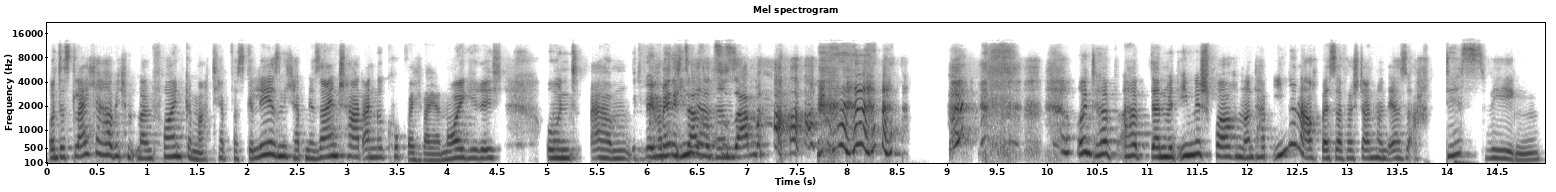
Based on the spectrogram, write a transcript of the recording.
Und das Gleiche habe ich mit meinem Freund gemacht. Ich habe was gelesen, ich habe mir seinen Chart angeguckt, weil ich war ja neugierig. Und ähm, mit wem bin ich da so zusammen? und habe hab dann mit ihm gesprochen und habe ihn dann auch besser verstanden und er so, ach, deswegen.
